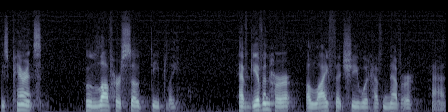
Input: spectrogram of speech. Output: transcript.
These parents who love her so deeply have given her a life that she would have never had.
